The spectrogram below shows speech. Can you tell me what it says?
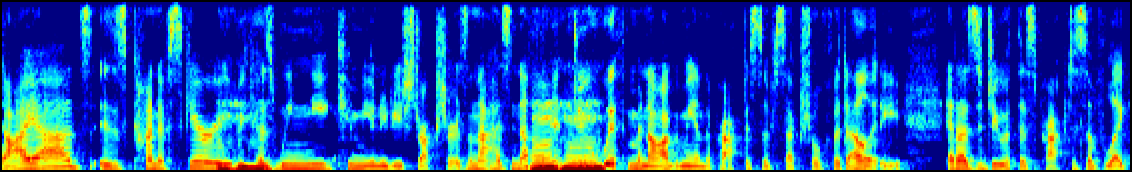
dyads is kind of scary Mhm. because we need community structures and that has nothing to do Mhm. with monogamy and the practice of sexual fidelity it has to do with this practice of like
